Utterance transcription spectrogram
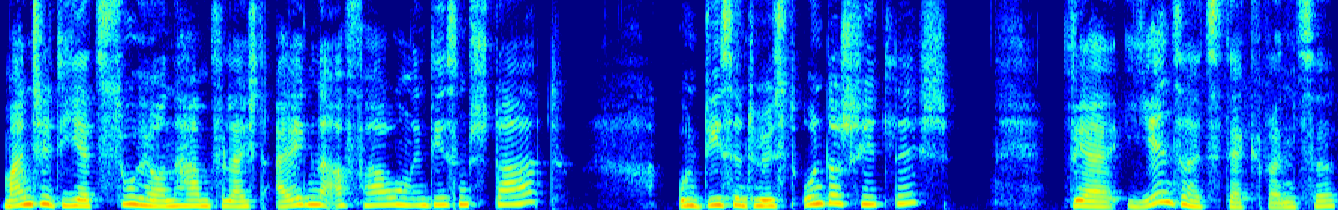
Manche, die jetzt zuhören, haben vielleicht eigene Erfahrungen in diesem Staat und die sind höchst unterschiedlich. Wer jenseits der Grenze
